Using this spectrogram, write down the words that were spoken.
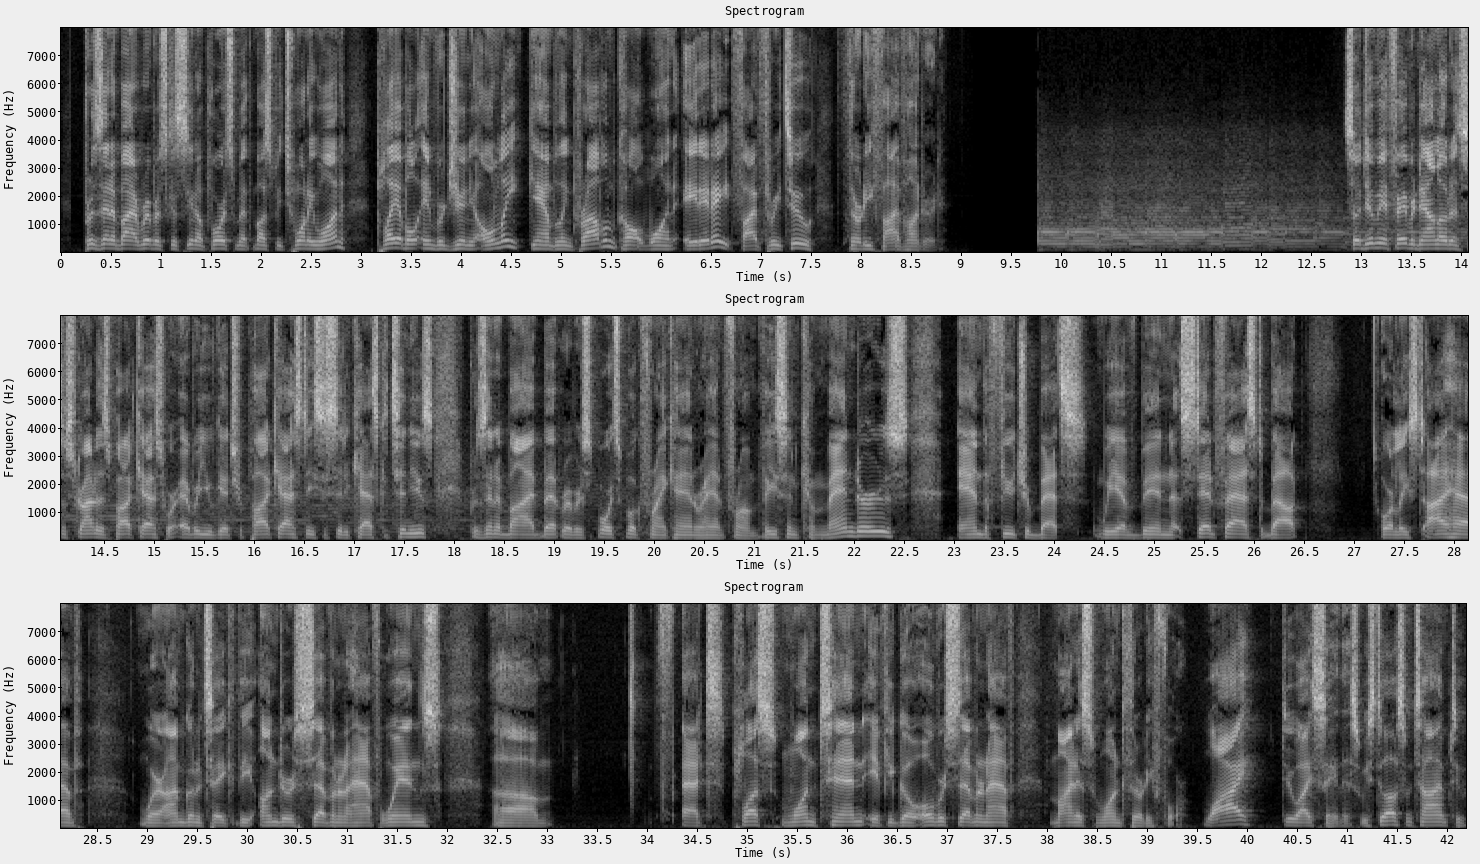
Presented by Rivers Casino Portsmouth. Must be 21. Playable in Virginia only. Gambling problem? Call 1 888 532 3500. So do me a favor, download and subscribe to this podcast wherever you get your podcast. DC City Cast continues, presented by Bet Rivers Sportsbook. Frank Hanrahan from VSiN Commanders and the future bets. We have been steadfast about, or at least I have, where I'm going to take the under seven and a half wins um, at plus 110. If you go over seven and a half, minus 134. Why do I say this? We still have some time to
